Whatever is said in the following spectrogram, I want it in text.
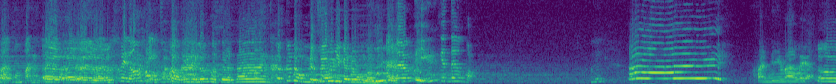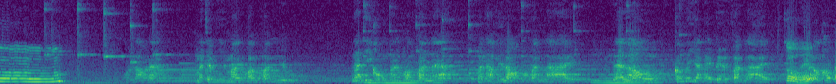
ฝันความฝันของเอเติร์อดเออเออไม่รู้ว่าผีขวดเป่าไปอยู่ในโลกของเติร์ดได้แล้วก็ดุมเนี่ยเสื้อไม่มีกระดุมเหรอหรือไงเออผีกระดึงบอกเฮ้ยอ้าย ฝันดีมากเลยอะเออคนเรานะมันจะมีมารความฝันอยู่ หน้าที่ของมารความฝันนะ มันทำให้เราฝันร้าย และเราก็ไม่อยากให้เติร์ดฝันร้ายโอ้โห เลยลองเข้าไป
